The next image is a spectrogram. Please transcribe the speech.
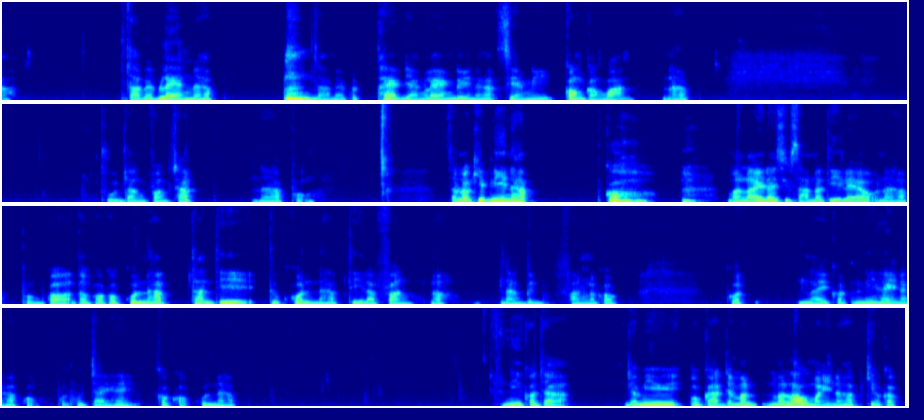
ด่าแบบแรงนะครับ ดาแบบกระแทกอย่างแรงด้วยนะครับเสียงนี่ก้องกังวานนะครับพูดดังฟังชัดนะครับผมสำหรับคลิปนี้นะครับ ก็มาไลฟ์ได้ 13 นาทีแล้วนะครับ ผมก็ต้องขอขอบคุณนะครับ ท่านที่ทุกคนนะครับที่รับฟังเนาะนั่งเป็นฟังแล้วก็กดไลก์กดนี่ให้นะครับผมกดหัวใจให้ก็ขอบคุณนะครับอันนี้ก็จะ เดี๋ยวมีโอกาสจะมามาเล่าใหม่นะครับ เกี่ยวกับ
